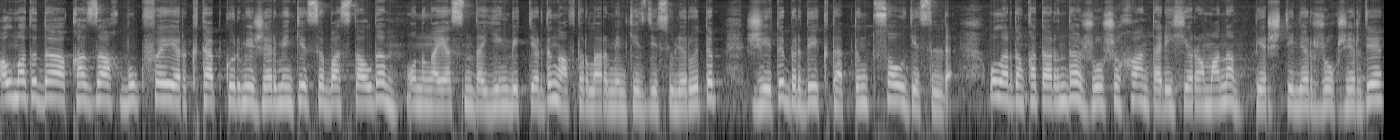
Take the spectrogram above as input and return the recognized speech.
Алматыда қазақ букфейер кітап көрме жәрмеңкесі басталды. Оның аясында еңбектердің авторларымен кездесулер өтіп, жеті бірдей кітаптың тұсауы кесілді. Олардың қатарында Жошы хан тарихи романы, періштелер жоқ жерде,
